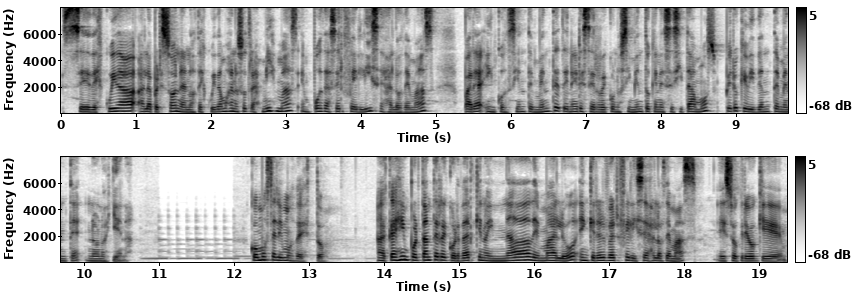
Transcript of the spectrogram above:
se descuida a la persona, nos descuidamos a nosotras mismas en pos de hacer felices a los demás para inconscientemente tener ese reconocimiento que necesitamos, pero que evidentemente no nos llena. ¿Cómo salimos de esto? Acá es importante recordar que no hay nada de malo en querer ver felices a los demás. Eso creo que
